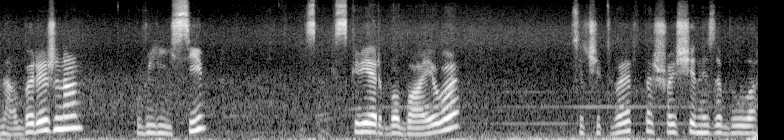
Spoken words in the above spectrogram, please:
набережна в лісі, сквер Бабаєва. Це четверта, що ще не забула.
